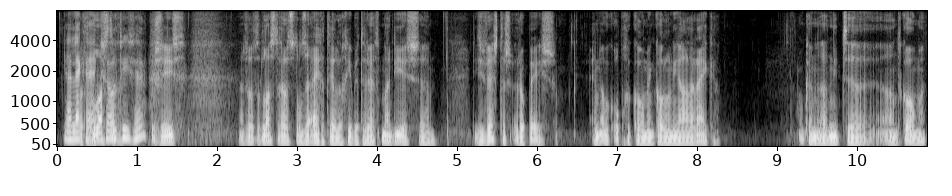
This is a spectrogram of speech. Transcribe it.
Ja, lekker exotisch, hè? Precies. Dat wordt wat lastiger als het onze eigen theologie betreft, maar die is, eh, die is westers-Europees. En ook opgekomen in koloniale rijken. We kunnen daar niet eh, aan het komen.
